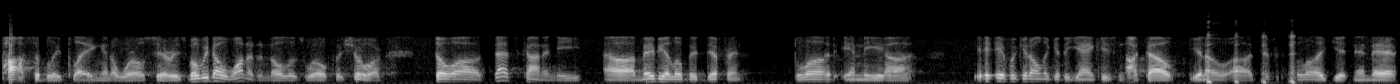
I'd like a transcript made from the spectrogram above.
possibly playing in a World Series. But we know one of the Nolas will for sure. So uh, that's kind of neat. Uh, maybe a little bit different blood in the uh, if we could only get the Yankees knocked out, you know, uh, different blood getting in there.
